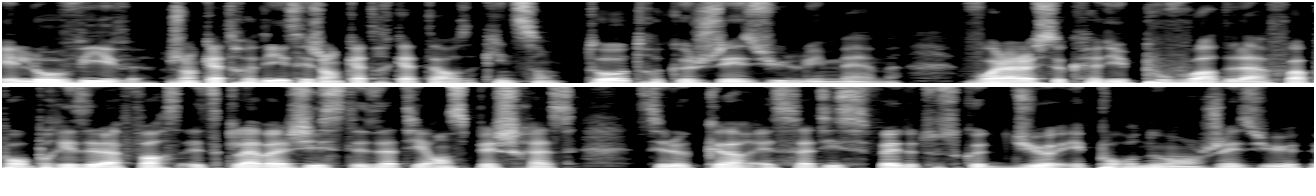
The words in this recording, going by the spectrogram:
et l'eau vive. Jean 4,10 et Jean 4,14, qui ne sont autres que Jésus lui-même. Voilà le secret du pouvoir de la foi pour briser la force esclavagiste des attirances pécheresses. Si le cœur est satisfait de tout ce que Dieu est pour nous en Jésus,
